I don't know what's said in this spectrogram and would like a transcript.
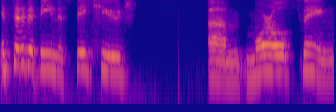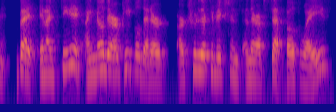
Instead of it being this big, huge um moral thing but and i've seen it i know there are people that are are true to their convictions and they're upset both ways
